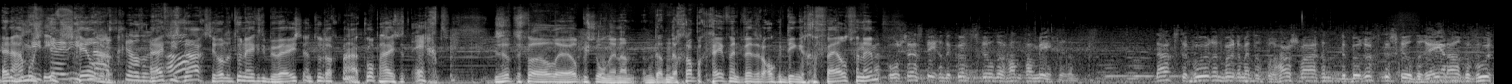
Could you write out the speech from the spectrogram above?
En hij moest hij iets iets schilderen. Hij heeft iets Oh. nageschilderd. En toen heeft hij bewezen. En toen dacht ik, nou klopt, hij is het echt. Dus dat is wel eh, heel bijzonder. En dan, dan, dan grappig, op een gegeven moment werden er ook dingen geveild van hem. Het proces tegen de kunstschilder Han van Meegeren. Daags tevoren worden met een verhuiswagen de beruchte schilderijen aangevoerd...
